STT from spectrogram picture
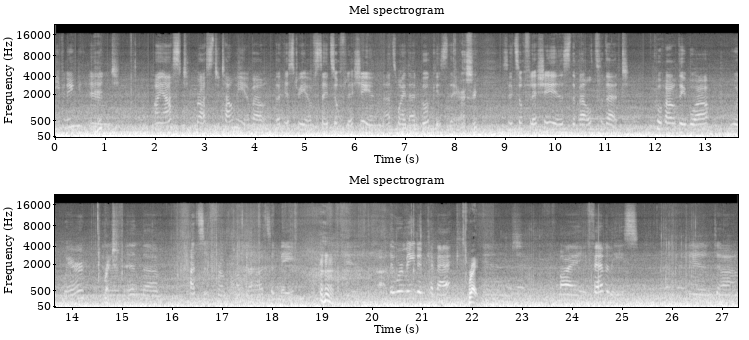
evening and I asked Russ to tell me about the history of ceinture fléchée and that's why that book is there. I see. ceinture fléchée is the belt that Coureur des Bois would wear. Right. um, and um, Hudson from the Hudson Bay. Mhm. And, uh, they were made in Quebec Right. and by families. And um,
